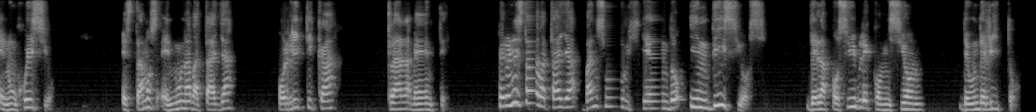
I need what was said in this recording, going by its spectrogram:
en un juicio, estamos en una batalla política claramente. Pero en esta batalla van surgiendo indicios de la posible comisión de un delito.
